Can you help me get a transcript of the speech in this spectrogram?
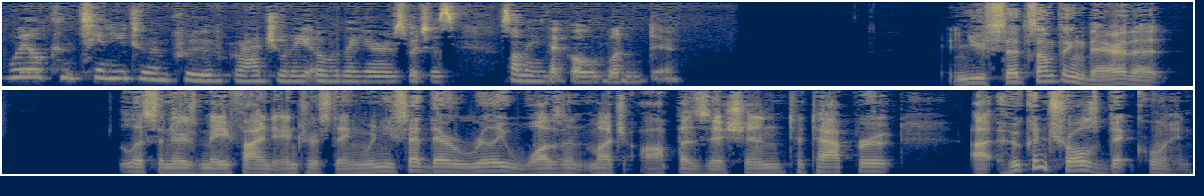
will continue to improve gradually over the years, which is something that gold wouldn't do. And you said something there that listeners may find interesting, when you said there really wasn't much opposition to Taproot, uh, who controls Bitcoin?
